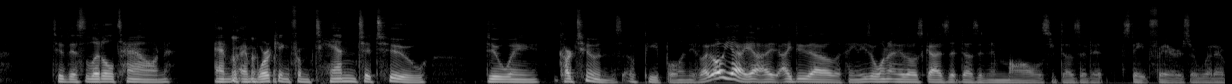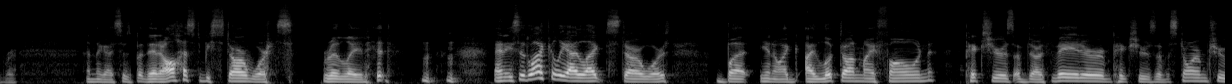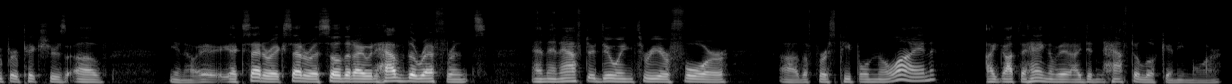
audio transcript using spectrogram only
to this little town and, and working from 10 to 2 doing cartoons of people? And he's like, Oh, yeah, yeah, I, I do that all the time. He's one of those guys that does it in malls or does it at state fairs or whatever. And the guy says, But that all has to be Star Wars related. and he said, Luckily, I liked Star Wars. But, you know, I, I looked on my phone pictures of Darth Vader, pictures of a stormtrooper, pictures of, you know, et cetera, et cetera, so that I would have the reference. And then after doing three or four, uh, the first people in the line, I got the hang of it. I didn't have to look anymore.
